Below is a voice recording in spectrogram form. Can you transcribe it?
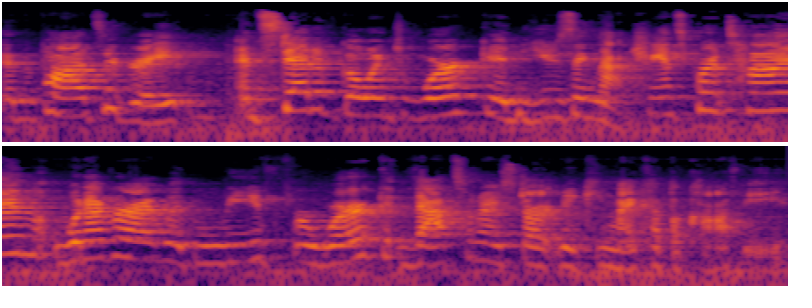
and the pods are great. Instead of going to work and using that transport time, whenever I would leave for work, that's when I start making my cup of coffee.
